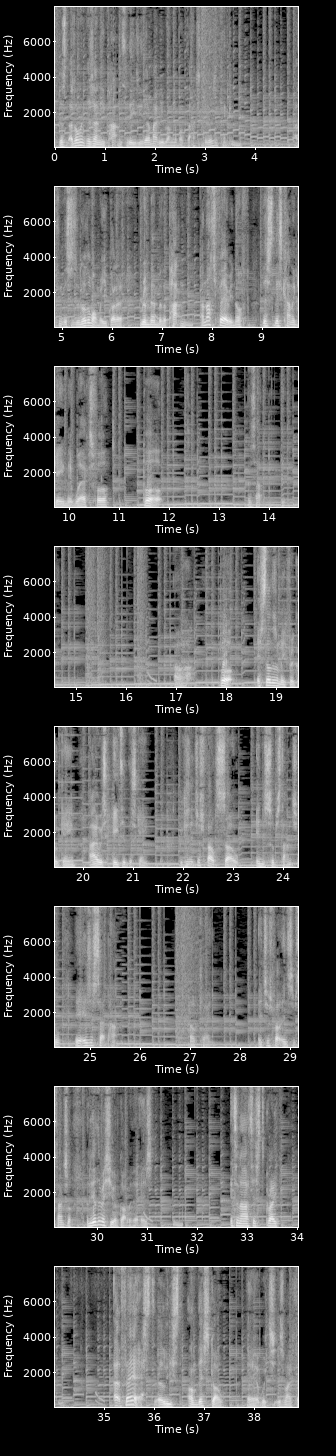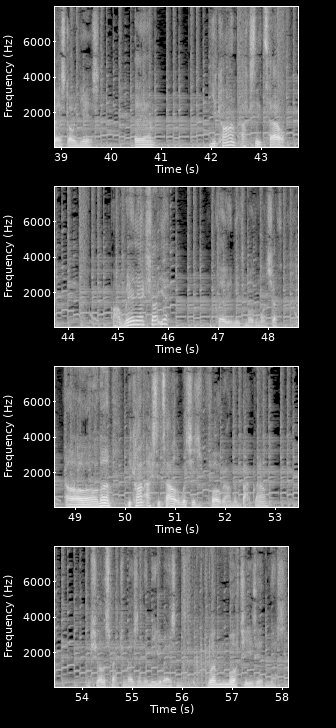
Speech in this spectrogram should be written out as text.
There's, I don't think there's any pattern to these either. I might be wrong about that. Actually, there is, I think. I think this is another one where you've got to remember the pattern, and that's fair enough. This this kind of game it works for, but is that? Oh, but it still doesn't make for a good game. I always hated this game because it just felt so insubstantial. It is a set pattern. Okay. It just felt insubstantial. And the other issue I've got with it is it's an artist gripe. At first, at least on this go, uh, which is my first go in years, um, you can't actually tell. Oh, really? I shot you? Clearly, he needs more than one shot. Oh man, you can't actually tell which is foreground and background. Sure the Spectrum version and the Amiga versions were much easier than this.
